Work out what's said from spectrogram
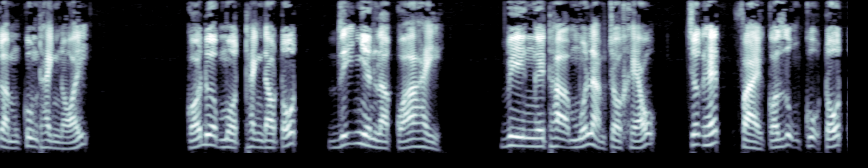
Cầm cung thành nói, có được một thanh đao tốt, dĩ nhiên là quá hay. Vì người thợ muốn làm cho khéo, trước hết phải có dụng cụ tốt.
